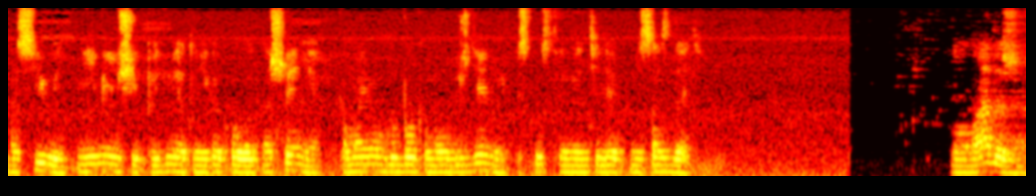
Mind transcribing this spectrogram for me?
Массивы, не имеющие к предмету никакого отношения, по моему глубокому убеждению, искусственный интеллект не создать. Ну надо же!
